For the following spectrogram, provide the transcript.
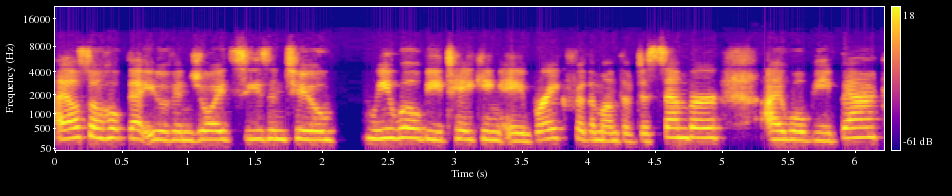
I also hope that you have enjoyed season two we will be taking a break for the month of December. I will be back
